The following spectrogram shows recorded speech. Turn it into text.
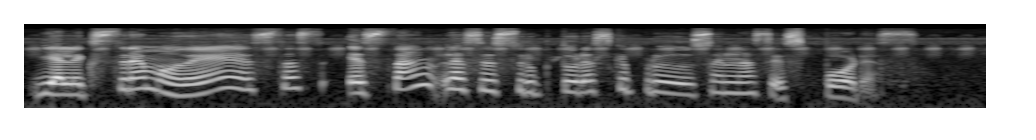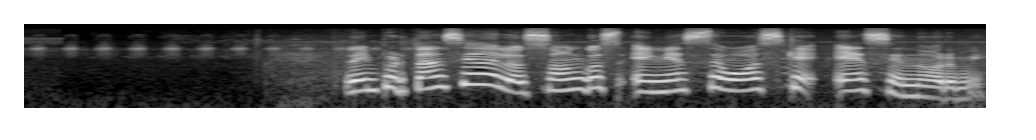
y al extremo de estas están las estructuras que producen las esporas. La importancia de los hongos en este bosque es enorme,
